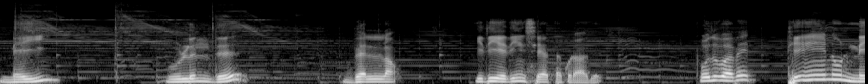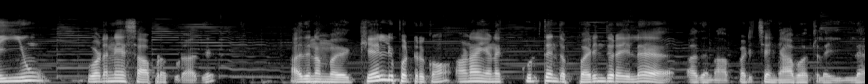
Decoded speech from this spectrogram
நெய் உளுந்து வெல்லம். இது எதையும் சேர்த்தக்கூடாது. பொதுவாகவே தேனும் நெய்யும் உடனே சாப்பிடக்கூடாது. அது நம்ம கேள்விப்பட்டிருக்கோம். ஆனால் எனக்கு கொடுத்த இந்த பரிந்துரையில் அது நான் படித்த ஞாபகத்தில் இல்லை.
